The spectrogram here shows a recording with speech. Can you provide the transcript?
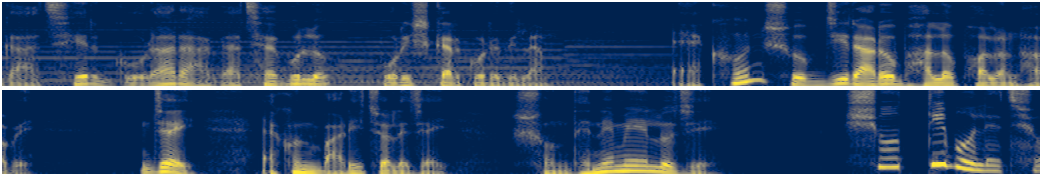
গাছের গোড়ার আগাছাগুলো পরিষ্কার করে দিলাম। এখন সবজির আরও ভালো ফলন হবে। যাই এখন বাড়ি চলে যাই। সন্ধে নেমে এলো যে। সত্যি বলেছ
